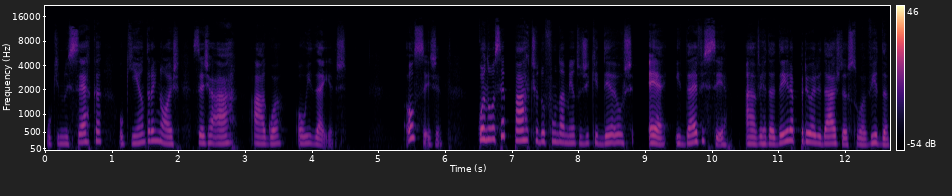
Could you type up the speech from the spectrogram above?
o que nos cerca, o que entra em nós, seja ar, água ou ideias. Ou seja, quando você parte do fundamento de que Deus é e deve ser a verdadeira prioridade da sua vida,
